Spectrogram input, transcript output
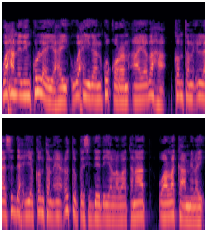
waxaan idinku leeyahay waxyigan ku qoran aayadaha konton ilaa saddex iyo konton ee cutubka siddeed iyo labaatanaad. Waa la kaamilay.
